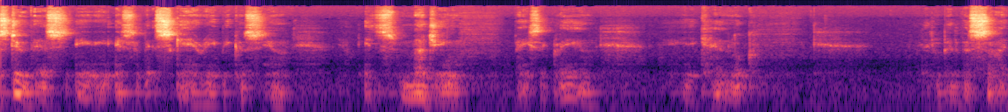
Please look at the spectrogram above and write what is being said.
First do this, it's a bit scary because you know, it's smudging basically, and it can look a little bit of a sight.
